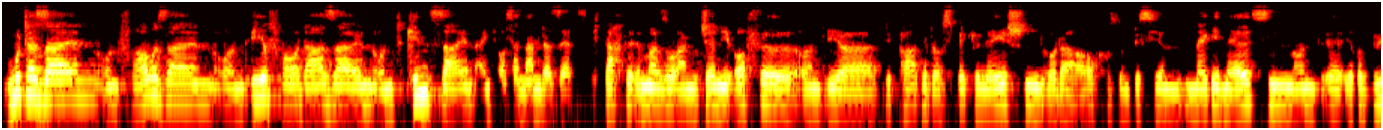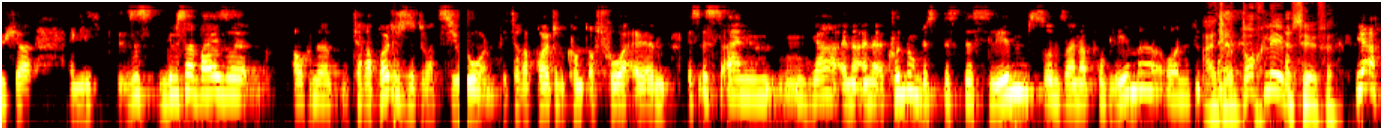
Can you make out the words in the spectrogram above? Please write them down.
Muttersein und Frau sein und Ehefrau da sein und Kind sein eigentlich auseinandersetzt. Ich dachte immer so an Jenny Offel und ihr Department of Speculation oder auch so ein bisschen Maggie Nelson und äh, ihre Bücher. Eigentlich, es ist in gewisser Weise auch eine therapeutische Situation. Die Therapeutin kommt oft vor. Ähm, es ist ein, ja, eine, eine Erkundung des, des, des Lebens und seiner Probleme und. Also doch Lebenshilfe. ja,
